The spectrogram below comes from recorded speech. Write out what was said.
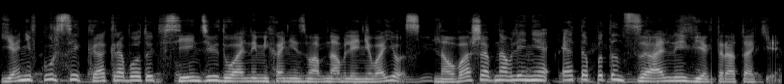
Я не в курсе, как работают все индивидуальные механизмы обновления в iOS, но ваше обновление — это потенциальный вектор атаки.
